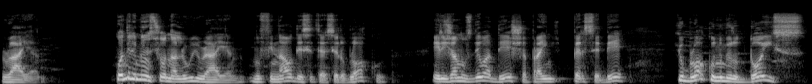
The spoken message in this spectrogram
Ryan. Quando ele menciona Louis Ryan no final desse terceiro bloco, ele já nos deu a deixa para perceber que o bloco número 2,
